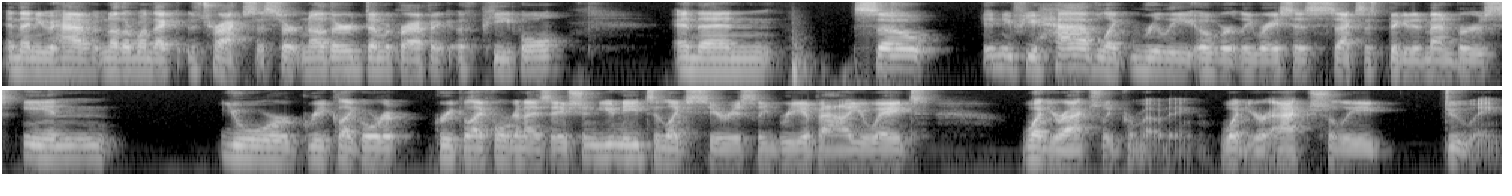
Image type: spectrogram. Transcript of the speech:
and then you have another one that attracts a certain other demographic of people and then so and if you have like really overtly racist, sexist, bigoted members in your Greek like or Greek life organization, you need to like seriously reevaluate what you're actually promoting, what you're actually doing.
